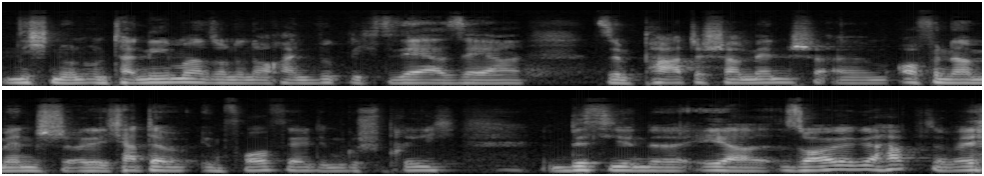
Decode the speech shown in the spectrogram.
nicht nur ein Unternehmer, sondern auch ein wirklich sehr, sehr sympathischer Mensch, ähm, offener Mensch. Ich hatte im Vorfeld im Gespräch ein bisschen äh, eher Sorge gehabt, weil,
